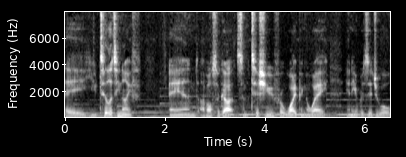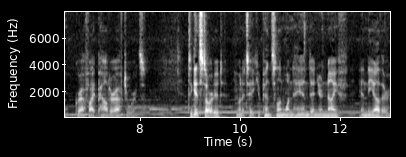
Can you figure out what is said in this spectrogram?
a utility knife, and I've also got some tissue for wiping away any residual graphite powder afterwards. To get started, you want to take your pencil in one hand and your knife in the other.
